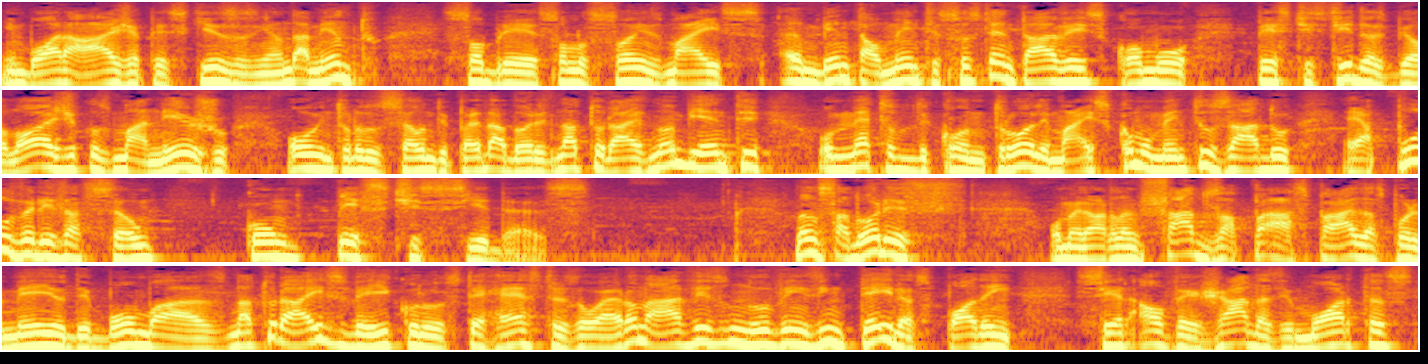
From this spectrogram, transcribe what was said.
Embora haja pesquisas em andamento sobre soluções mais ambientalmente sustentáveis, como pesticidas biológicos, manejo ou introdução de predadores naturais no ambiente, o método de controle mais comumente usado é a pulverização com pesticidas. Lançadores ou melhor, lançados às praias por meio de bombas naturais, veículos terrestres ou aeronaves, nuvens inteiras podem ser alvejadas e mortas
